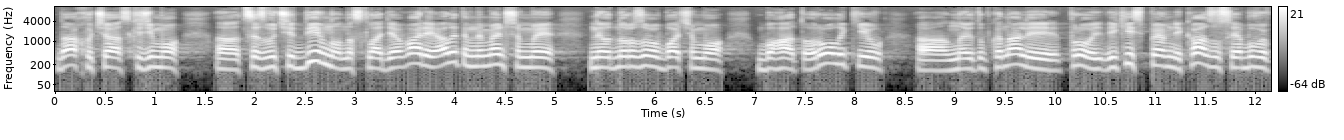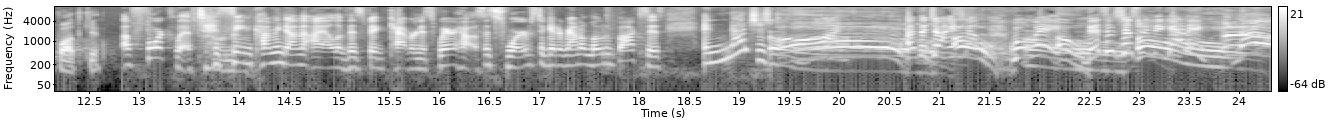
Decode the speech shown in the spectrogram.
Да? Хоча, скажімо, е, це звучить дивно на складі аварії, але тим не менше ми неодноразово бачимо багато роликів е, на youtube каналі про якісь певні казуси або випадки. A forklift oh, is seen coming down the aisle of this big cavernous warehouse. It swerves to get around a load of boxes and nudges oh. just one of the giant oh. shelves. Well, wait, oh. this is just the beginning. No!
